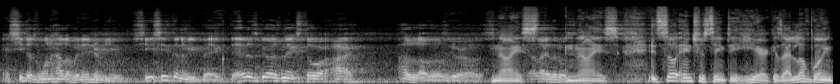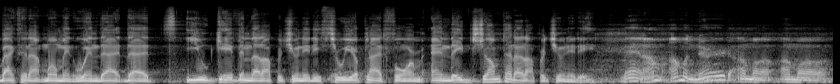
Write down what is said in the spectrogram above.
and she does one hell of an interview. She, she's gonna be big. The other girls next door, I I love those girls. Nice, like nice. It's so interesting to hear because I love going back to that moment when that that you gave them that opportunity through your platform and they jumped at that opportunity. Man, I'm I'm a nerd. I'm a I'm a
